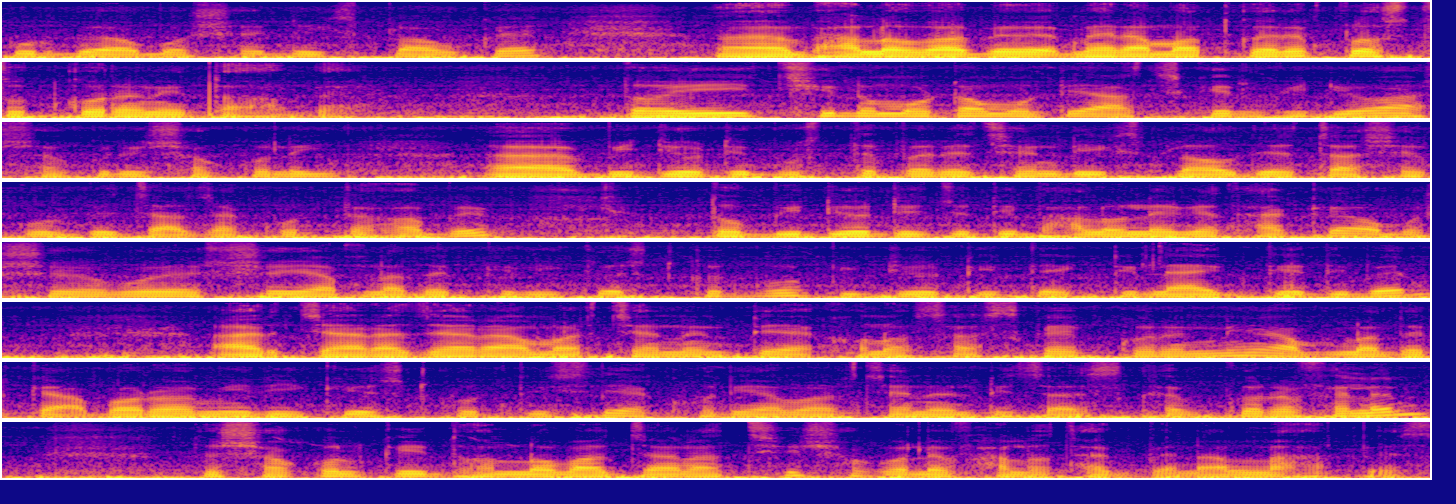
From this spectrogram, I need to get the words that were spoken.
পূর্বে অবশ্যই ডিক্স প্লাউকে ভালোভাবে মেরামত করে প্রস্তুত করে নিতে হবে। তো এই ছিল মোটামুটি আজকের ভিডিও আশা করি সকলেই ভিডিওটি বুঝতে পেরেছেন। ডিক্স প্লাউ দিয়ে চাষের পূর্বে যা যা করতে হবে। তো ভিডিওটি যদি ভালো লেগে থাকে, অবশ্যই অবশ্যই আপনাদেরকে রিকোয়েস্ট করব। ভিডিওটিতে একটি লাইক দিয়ে দিবেন। আর যারা যারা আমার চ্যানেলটি এখনও সাবস্ক্রাইব করেননি, আপনাদেরকে আবারও আমি রিকোয়েস্ট করতেছি, এখনই আমার চ্যানেলটি সাবস্ক্রাইব করে ফেলেন। তো সকলকেই ধন্যবাদ জানাচ্ছি। সকলে ভালো থাকবেন। আল্লাহ হাফেজ।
